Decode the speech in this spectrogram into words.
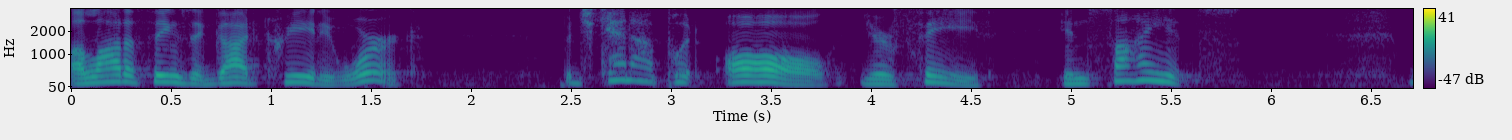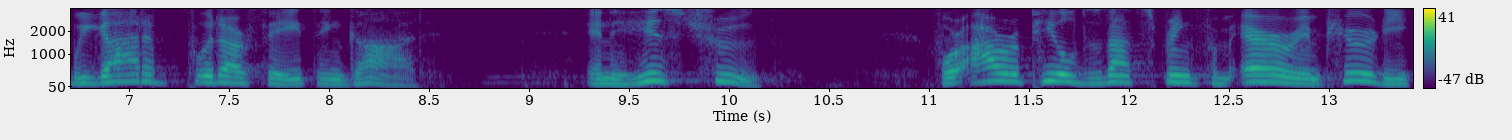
a lot of things that God created work. But you cannot put all your faith in science. We got to put our faith in God and His truth. For our appeal does not spring from error, impurity,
